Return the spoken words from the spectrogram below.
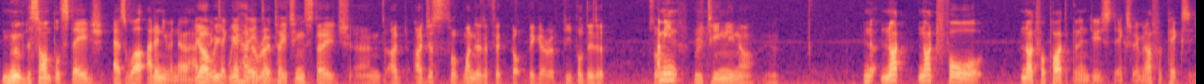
move the sample stage as well. I don't even know how you yeah, we, take we had data. a rotating stage, and I, I just thought, wondered if it got bigger if people did it sort I of mean- routinely now. Yeah. No, not not for not for particle-induced X-ray, not for PIXE,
